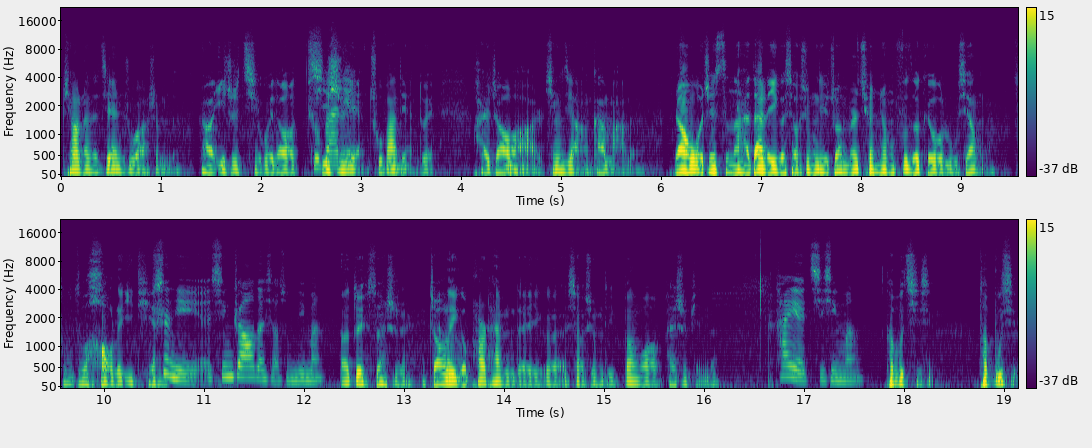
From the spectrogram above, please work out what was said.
漂亮的建筑啊什么的，然后一直骑回到起始点出发点，对，拍照啊、评奖干嘛的。然后我这次呢还带了一个小兄弟，专门全程负责给我录像的，足足耗了一天。是你新招的小兄弟吗？呃，对，算是招了一个 part time 的一个小兄弟，帮我拍视频的。他也骑行吗？他不骑行，他不行。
